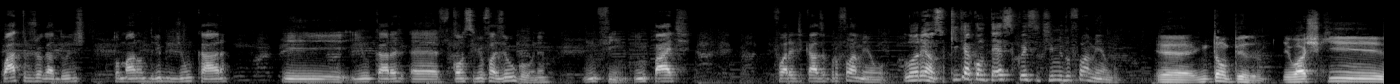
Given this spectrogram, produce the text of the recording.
quatro jogadores, tomaram um drible de um cara e, e o cara é, conseguiu fazer o gol, né? Enfim, empate fora de casa para o Flamengo. Lourenço, o que, que acontece com esse time do Flamengo? É, então, Pedro, eu acho que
